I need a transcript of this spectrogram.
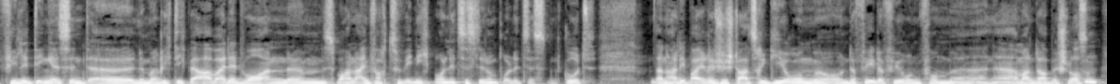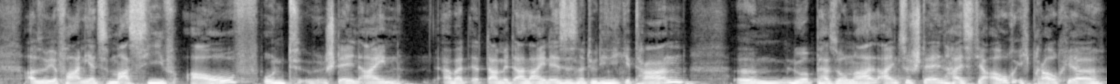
viele Dinge sind äh, nicht mehr richtig bearbeitet worden, ähm, es waren einfach zu wenig Polizistinnen und Polizisten. Gut, dann hat die bayerische Staatsregierung äh, unter Federführung vom äh, Herrn Hermann da beschlossen, also wir fahren jetzt massiv auf und stellen ein. Aber damit alleine ist es natürlich nicht getan. Ähm, nur Personal einzustellen heißt ja auch, ich brauche ja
